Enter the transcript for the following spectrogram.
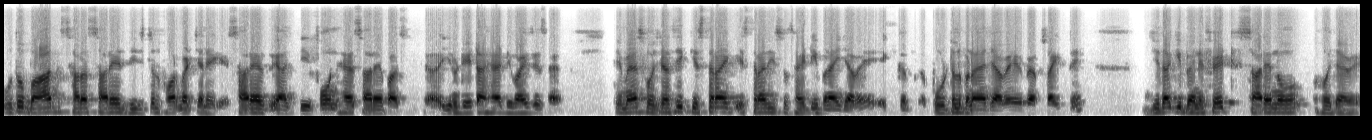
ਉਹ ਤੋਂ ਬਾਅਦ ਸਾਰਾ ਸਾਰੇ ਡਿਜੀਟਲ ਫਾਰਮੈਟ ਚਲੇ ਗਏ ਸਾਰੇ ਅੱਜ ਦੀ ਫੋਨ ਹੈ ਸਾਰੇ ਪਾਸ ਯੂ نو ਡਾਟਾ ਹੈ ਡਿਵਾਈਸਸ ਹੈ ਤੇ ਮੈਂ ਸੋਚ ਰਿਹਾ ਸੀ ਕਿਸ ਤਰ੍ਹਾਂ ਇੱਕ ਇਸ ਤਰ੍ਹਾਂ ਦੀ ਸੁਸਾਇਟੀ ਬਣਾਈ ਜਾਵੇ ਇੱਕ ਪੋਰਟਲ ਬਣਾਇਆ ਜਾਵੇ ਵੈਬਸਾਈਟ ਤੇ ਜਿਹਦਾ ਕੀ ਬੈਨੀਫਿਟ ਸਾਰੇ ਨੂੰ ਹੋ ਜਾਵੇ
